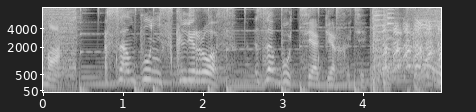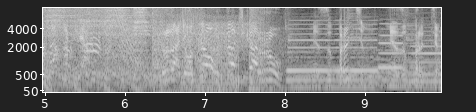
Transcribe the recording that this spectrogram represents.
Реклама Сампунь склероз. Забудьте о перхоти. Радиосоу.ру Между прочим, между прочим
